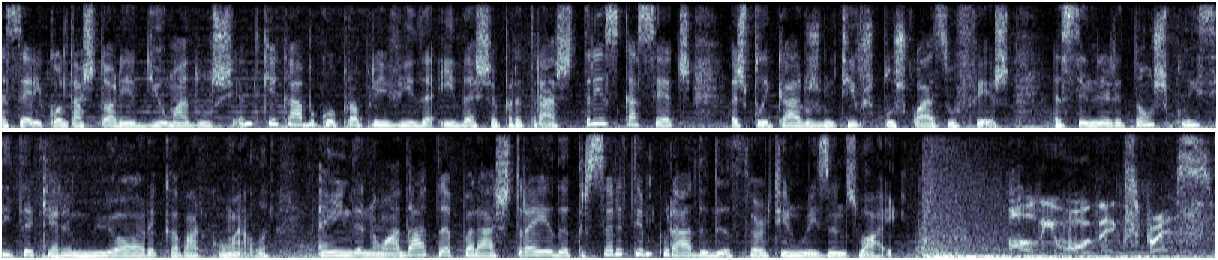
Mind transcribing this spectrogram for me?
A série conta a história de uma adolescente que acaba com a própria vida e deixa para trás 13 cassetes a explicar os motivos pelos quais o fez. A cena era tão explícita que era melhor acabar com ela. Ainda não há data para a estreia da terceira temporada de 13 Reasons Why. Hollywood Express.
